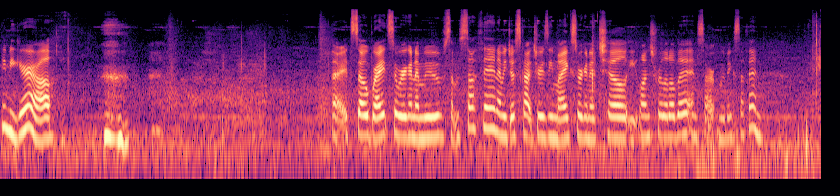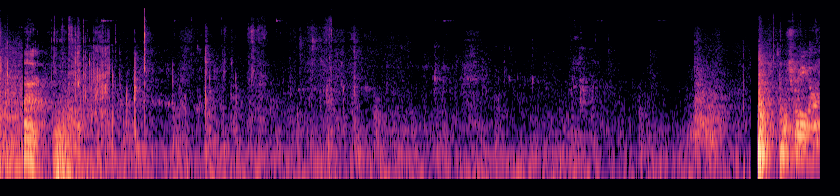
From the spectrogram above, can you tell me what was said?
Baby girl. Alright, it's so bright, so we're gonna move some stuff in, and we just got Jersey Mike, so we're gonna chill, eat lunch for a little bit, and start moving stuff in. Which way you going?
